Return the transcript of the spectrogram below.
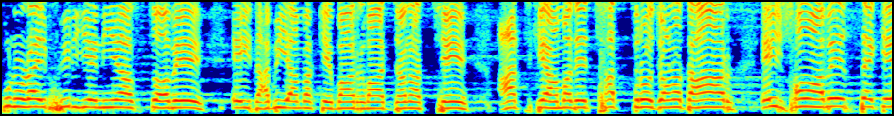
পুনরায় ফিরিয়ে নিয়ে আসতে হবে। এই দাবি আমাকে বারবার জানাচ্ছে। আজকে আমাদের ছাত্র জনতার এই সমাবেশ থেকে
